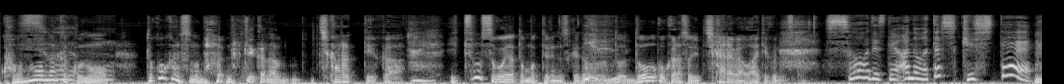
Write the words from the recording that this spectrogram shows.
この、なんかこの、どこからその、なんていうかな、力っていうか、はい、いつもすごいなと思ってるんですけど、ど、どこからそういう力が湧いてくるんですか？そうですね。あの、私、決して、うん、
